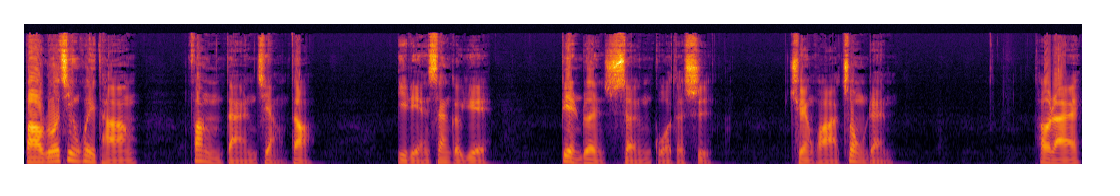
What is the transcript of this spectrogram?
保罗进会堂，放胆讲道。一连三个月，辩论神国的事，劝化众人。后来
